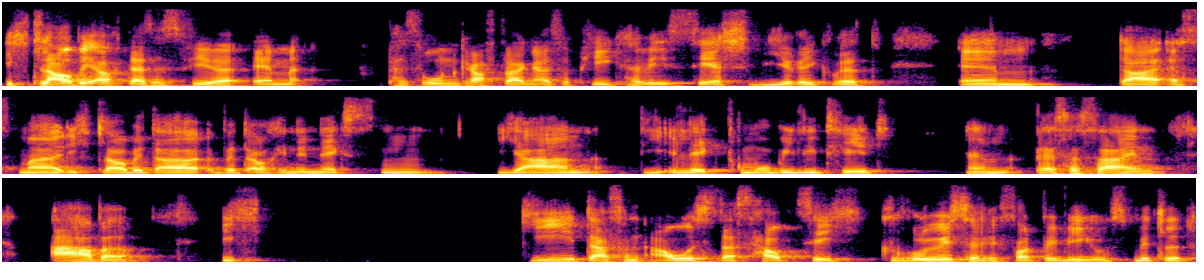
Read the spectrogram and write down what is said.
Ich glaube auch, dass es für ähm, Personenkraftwagen, also Pkw, sehr schwierig wird, ähm, da erstmal, ich glaube, da wird auch in den nächsten Jahren die Elektromobilität ähm, besser sein. Aber ich gehe davon aus, dass hauptsächlich größere Fortbewegungsmittel,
